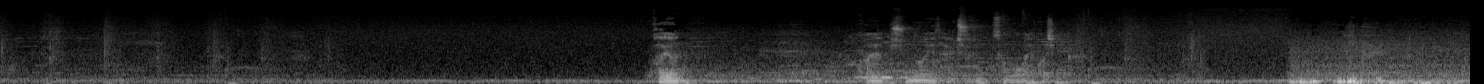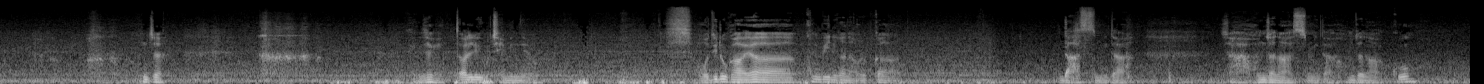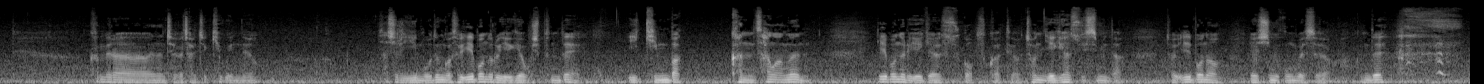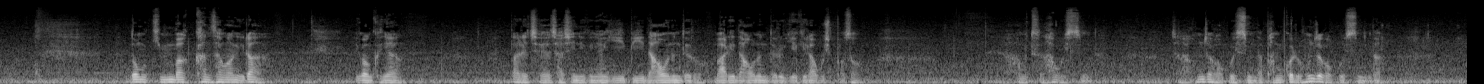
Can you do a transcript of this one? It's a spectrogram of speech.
과연 과연 준호의 탈출은 성공할 것인가? 혼자 굉장히 떨리고 재밌네요. 어디로 가야 콤비니가 나올까? 나왔습니다. 자, 혼자 나왔습니다. 혼자 나왔고 카메라는 제가 잘 찍히고 있네요. 사실 이 모든 것을 일본어로 얘기하고 싶은데 이 긴박 한 상황은 일본어로 얘기할 수가 없을 것 같아요. 전 얘기할 수 있습니다. 저 일본어 열심히 공부했어요. 근데 너무 긴박한 상황이라 이건 그냥 빨리 제 자신이 그냥 입이 나오는 대로 말이 나오는 대로 얘기를 하고 싶어서 아무튼 하고 있습니다. 자 혼자 걷고 있습니다. 밤거리를 혼자 걷고 있습니다.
